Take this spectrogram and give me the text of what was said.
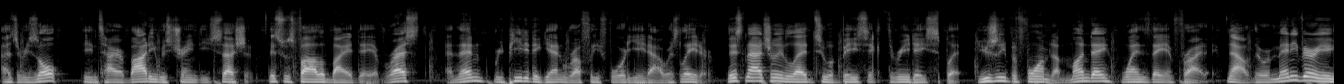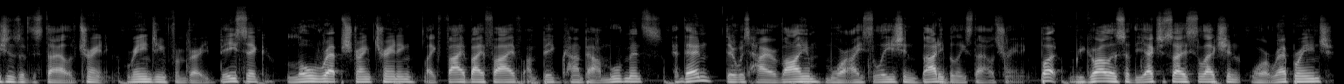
As a result, the entire body was trained each session. This was followed by a day of rest and then repeated again roughly 48 hours later. This naturally led to a basic three day split, usually performed on Monday, Wednesday, and Friday. Now, there were many variations of the style of training, ranging from very basic, low rep strength training like 5x5 on big compound movements, and then there was higher volume, more isolation bodybuilding style training. But regardless of the exercise selection or rep range,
